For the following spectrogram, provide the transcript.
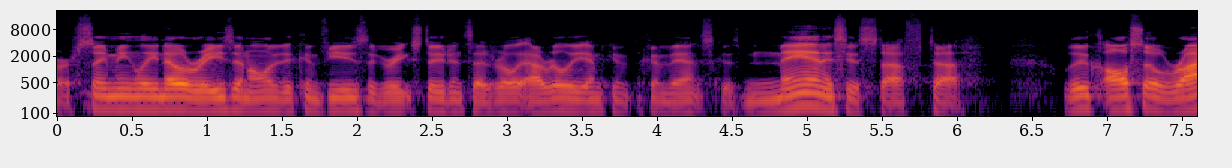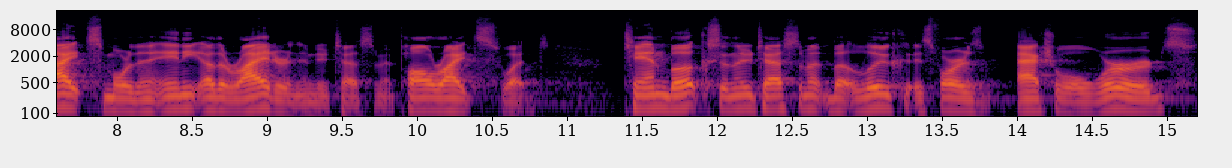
for seemingly no reason, only to confuse the Greek students. As really, I really am convinced, because man, is his stuff tough. Luke also writes more than any other writer in the New Testament. Paul writes, what, 10 books in the New Testament, but Luke, as far as actual words,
